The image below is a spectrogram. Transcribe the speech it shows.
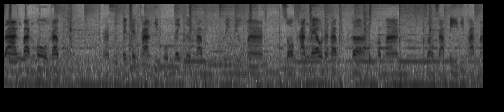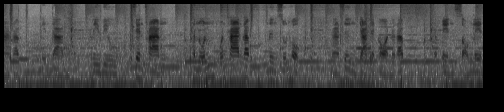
ซางบ้านโฮ่งครับซึ่งเป็นเส้นทางที่ผมได้เคยทำรีวิวมา 2 ครั้งแล้วนะครับ ก็ประมาณ 2-3 ปีที่ผ่านมาครับ เป็นการรีวิวเส้นทางถนนหนทางครับ 106นะซึ่งจากแต่ก่อนนะครับ จะเป็น 2 เลน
